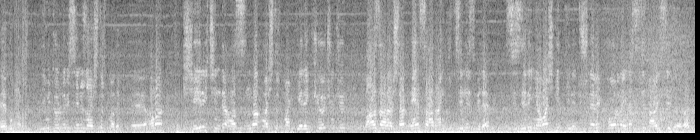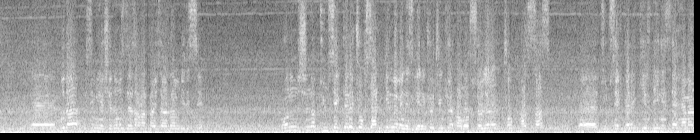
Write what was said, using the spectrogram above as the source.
E, bunu limitörünü biz henüz açtırtmadık. E, ama şehir içinde aslında açtırtmak gerekiyor. Çünkü bazı araçlar en sağdan gitseniz bile sizlerin yavaş gittiğini düşünerek kornayla sizi taciz ediyorlar. E, bu da bizim yaşadığımız dezavantajlardan birisi. Onun dışında tümseklere çok sert girmemeniz gerekiyor. Çünkü amortisörleri çok hassas. E, tümseklere girdiğinizde hemen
